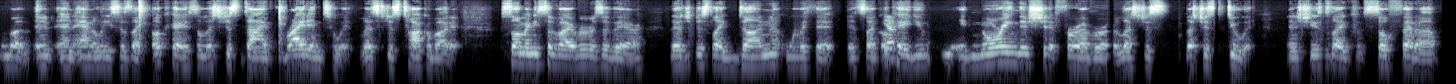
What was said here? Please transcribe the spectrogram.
But, and, and Annalise is like, okay, so let's just dive right into it. Let's just talk about it. So many survivors are there. They're just like done with it. It's like, Yep. okay, you ignoring this shit forever. Let's just let's just do it. And she's like so fed up,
